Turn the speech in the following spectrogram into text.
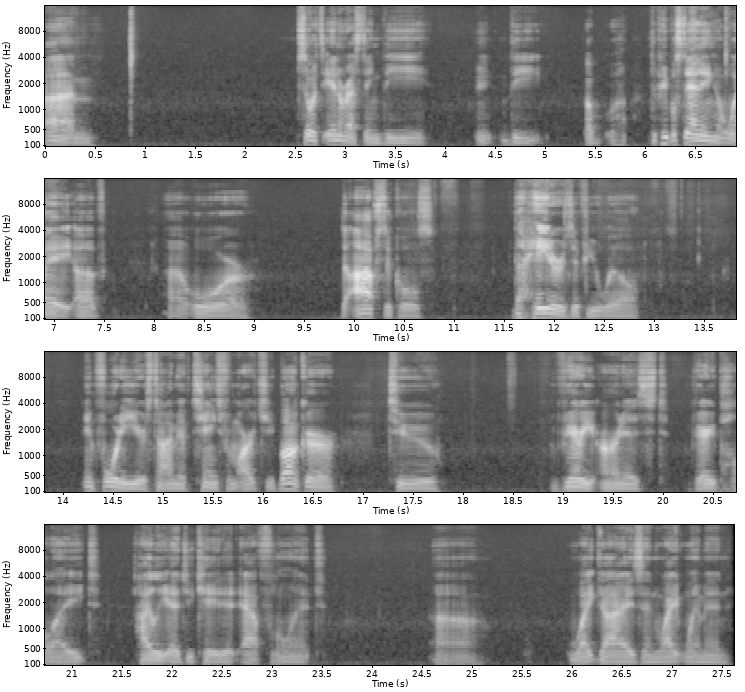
Um, so it's interesting the the uh, the people standing in the way of uh, or the obstacles, the haters, if you will, in 40 years' time have changed from Archie Bunker to very earnest, very polite, highly educated, affluent uh, white guys and white women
